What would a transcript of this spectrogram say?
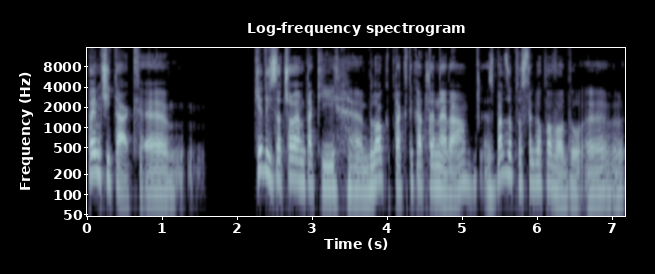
Powiem ci tak, Kiedyś zacząłem taki e, blog Praktyka Trenera z bardzo prostego powodu. E,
